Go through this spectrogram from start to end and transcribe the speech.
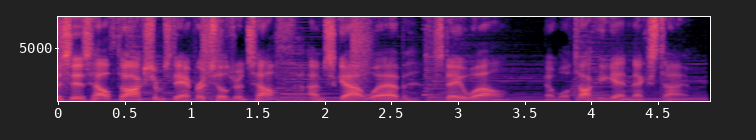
This is Health Talks from Stanford Children's Health. I'm Scott Webb. Stay well, and we'll talk again next time.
